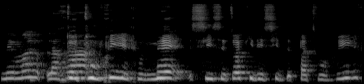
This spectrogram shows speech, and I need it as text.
Mais moi, la de t'ouvrir. Mais si c'est toi qui décides de pas t'ouvrir,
